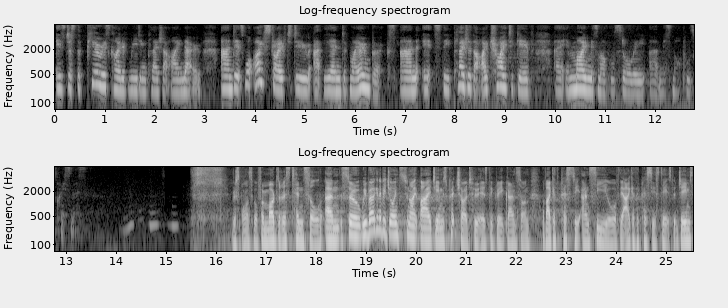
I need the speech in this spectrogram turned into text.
is just the purest kind of reading pleasure I know and it's what I strive to do at the end of my own books and it's the pleasure that I try to give uh, in my Miss Marple story, uh, Miss Marple's Christmas responsible for murderous tinsel. Um, so we were going to be joined tonight by James Prichard, who is the great-grandson of Agatha Christie and CEO of the Agatha Christie Estates, but James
